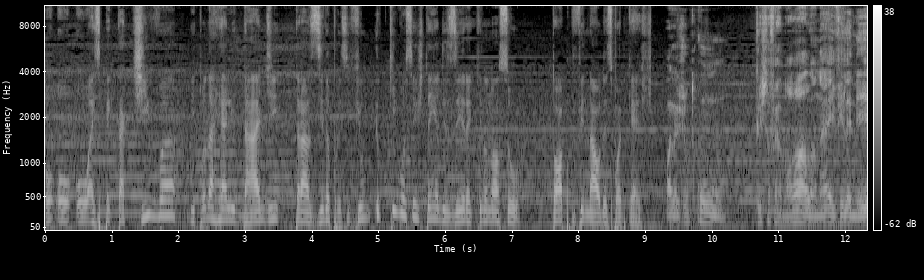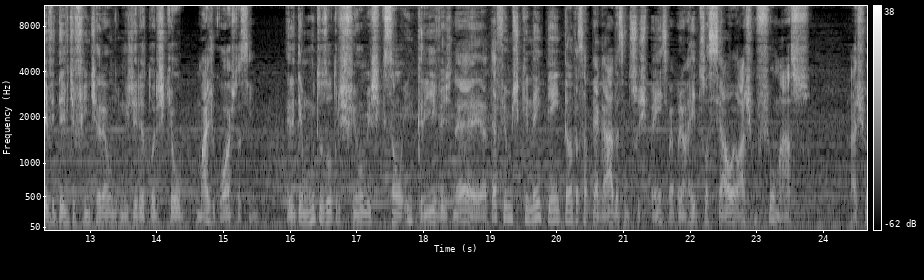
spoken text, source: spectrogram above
o, o, a expectativa e toda a realidade trazida por esse filme. E o que vocês têm a dizer aqui no nosso tópico final desse podcast? Olha, junto com Christopher Nolan, né, e Villeneuve, David Fincher é um dos diretores que eu mais gosto, assim. Ele tem muitos outros filmes que são incríveis, né? Até filmes que nem tem tanta essa pegada assim de suspense, mas por exemplo, a rede social eu acho um filmaço. Acho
